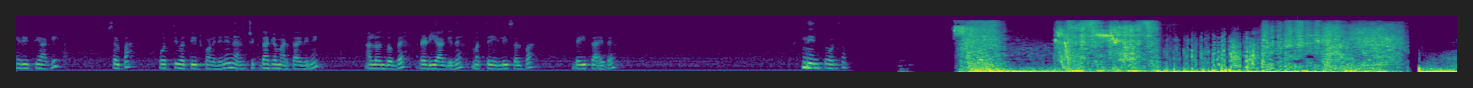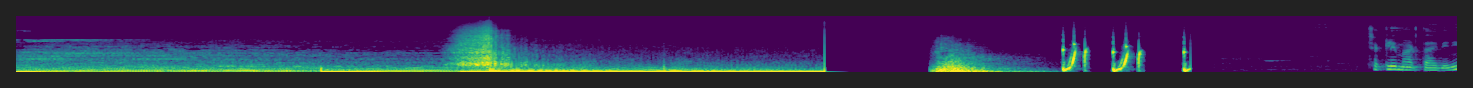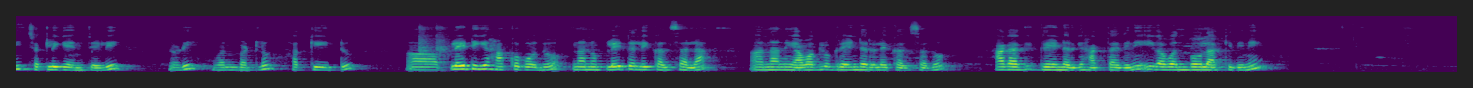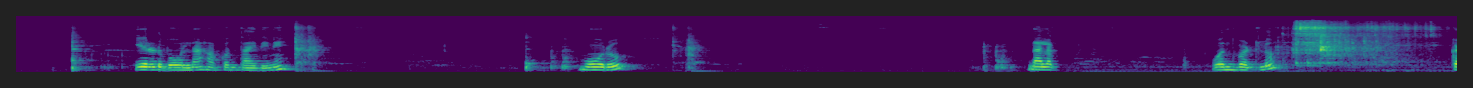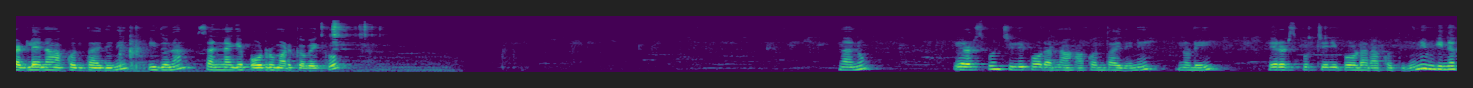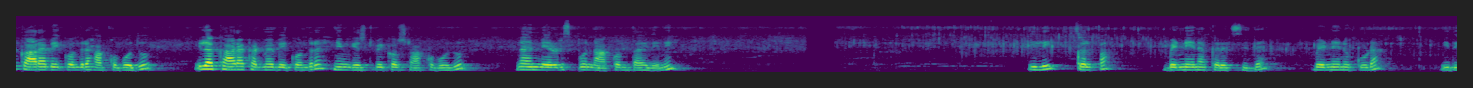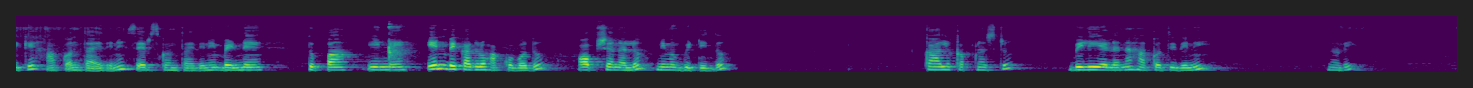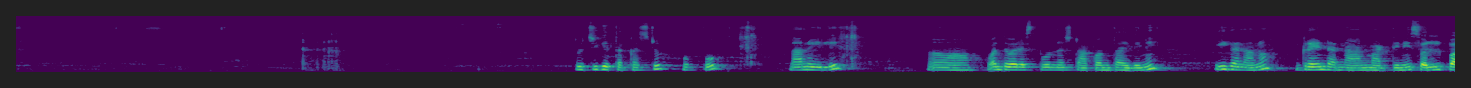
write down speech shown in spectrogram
ಈ ರೀತಿಯಾಗಿ ಸ್ವಲ್ಪ ಒತ್ತಿ ಒತ್ತಿ ಇಟ್ಕೊಂಡಿದ್ದೀನಿ. ನಾನು ಚಿಕ್ಕದಾಗೆ ಮಾಡ್ತಾ ಇದ್ದೀನಿ. ಅಲ್ಲೊಂದೊಬ್ಬೆ ರೆಡಿ ಆಗಿದೆ. ಮತ್ತೆ ಇಲ್ಲಿ ಸ್ವಲ್ಪ ಬೇಯ್ತಾ ಇದೆ. ನೀನು ತೋರಿಸ. ಚಕ್ಲಿ ಮಾಡ್ತಾಯಿದ್ದೀನಿ ಚಕ್ಲಿಗೆ ಅಂತೇಳಿ ನೋಡಿ ಒಂದು ಬಟ್ಲು ಅಕ್ಕಿ ಹಿಟ್ಟು ಪ್ಲೇಟಿಗೆ ಹಾಕ್ಕೋಬೋದು ನಾನು ಪ್ಲೇಟಲ್ಲಿ ಕಲಸಲ್ಲ. ನಾನು ಯಾವಾಗಲೂ ಗ್ರೈಂಡರಲ್ಲೇ ಕಲಸೋದು. ಹಾಗಾಗಿ ಗ್ರೈಂಡರ್ಗೆ ಹಾಕ್ತಾಯಿದ್ದೀನಿ ಈಗ ಒಂದು ಬೌಲ್ ಹಾಕಿದ್ದೀನಿ. ಎರಡು ಬೌಲ್ನ ಹಾಕ್ಕೊತಾ ಇದ್ದೀನಿ. ಮೂರು, ನಾಲ್ಕು, ಒಂದು ಬಟ್ಲು. ಕಡಲೆನ ಹಾಕ್ಕೊತಾ ಇದ್ದೀನಿ. ಇದನ್ನು ಸಣ್ಣಗೆ ಪೌಡ್ರ್ ಮಾಡ್ಕೋಬೇಕು. ನಾನು ಎರಡು ಸ್ಪೂನ್ ಚಿಲ್ಲಿ ಪೌಡರ್ನ ಹಾಕ್ಕೊತಾ ಇದ್ದೀನಿ. ನೋಡಿ, ಎರಡು ಸ್ಪೂನ್ ಚಿಲ್ಲಿ ಪೌಡರ್ ಹಾಕೋತಿದ್ದೀನಿ. ನಿಮ್ಗೆ ಇನ್ನೂ ಖಾರ ಬೇಕು ಅಂದರೆ ಹಾಕ್ಕೋಬೋದು. ಇಲ್ಲ ಖಾರ ಕಡಿಮೆ ಬೇಕು ಅಂದರೆ ನಿಮ್ಗೆ ಎಷ್ಟು ಬೇಕೋ ಅಷ್ಟು ಹಾಕ್ಕೋಬೋದು. ನಾನು ಎರಡು ಸ್ಪೂನ್ ಹಾಕ್ಕೊತಾ ಇದ್ದೀನಿ. ಇಲ್ಲಿ ಸ್ವಲ್ಪ ಬೆಣ್ಣೆನ ಕರಗಿಸಿದ್ದೆ. ಬೆಣ್ಣೆನೂ ಕೂಡ ಇದಕ್ಕೆ ಹಾಕ್ಕೊತಾ ಇದ್ದೀನಿ ಸೇರಿಸ್ಕೊತಾ ಇದ್ದೀನಿ. ಬೆಣ್ಣೆ, ತುಪ್ಪ, ಎಣ್ಣೆ, ಏನು ಬೇಕಾದರೂ ಹಾಕ್ಕೋಬೋದು. ಆಪ್ಷನಲ್ಲು ನಿಮಗೆ ಬಿಟ್ಟಿದ್ದು. ಕಾಲು ಕಪ್ನಷ್ಟು ಬಿಳಿ ಎಳ್ಳನ್ನು ಹಾಕೋತಿದ್ದೀನಿ ನೋಡಿ. ರುಚಿಗೆ ತಕ್ಕಷ್ಟು ಉಪ್ಪು. ನಾನು ಇಲ್ಲಿ ಒಂದೂವರೆ ಸ್ಪೂನಷ್ಟು ಹಾಕ್ಕೊತಾ ಇದ್ದೀನಿ. ಈಗ ನಾನು ಗ್ರೈಂಡರ್ನ ಆನ್ ಮಾಡ್ತೀನಿ. ಸ್ವಲ್ಪ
